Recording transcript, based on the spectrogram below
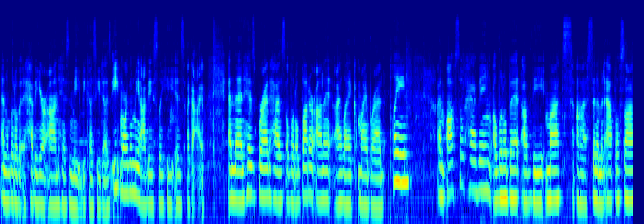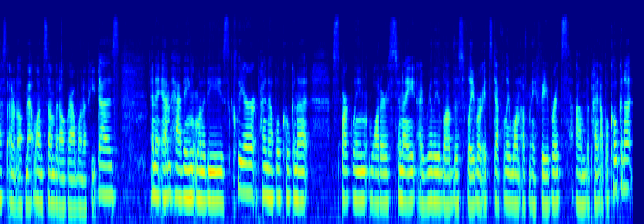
and a little bit heavier on his meat because he does eat more than me. Obviously, he is a guy. And then his bread has a little butter on it. I like my bread plain. I'm also having a little bit of the Mott's uh, cinnamon applesauce. I don't know if Matt wants some, but I'll grab one if he does. And I am having one of these clear pineapple coconut sparkling waters tonight. I really love this flavor. It's definitely one of my favorites, um, the pineapple coconut.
